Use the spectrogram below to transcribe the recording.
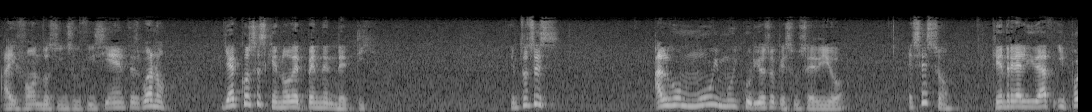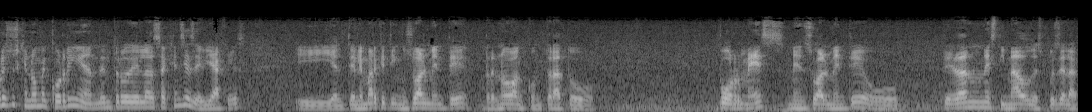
hay fondos insuficientes, bueno, ya cosas que no dependen de ti. Entonces, algo muy muy curioso que sucedió es eso, que en realidad, y por eso es que no me corrían dentro de las agencias de viajes y el telemarketing usualmente renuevan contrato por mes, mensualmente, o te dan un estimado después de la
